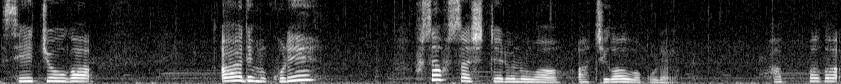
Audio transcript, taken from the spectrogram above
成長があーでもこれふさふさしてるのはあ違うわこれ。葉っぱが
